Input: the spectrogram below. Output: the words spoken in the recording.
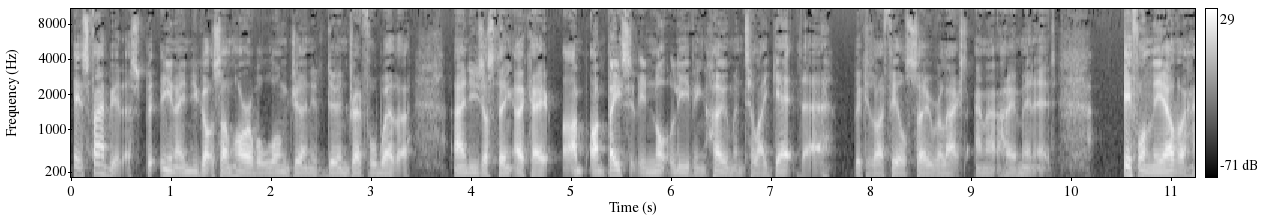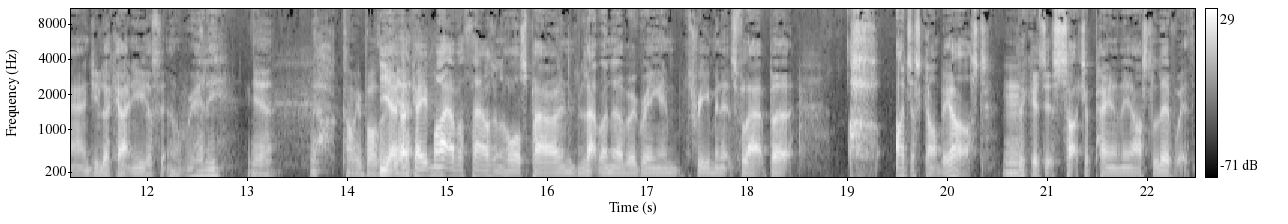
it's fabulous. But you know, and you've got some horrible long journey to do in dreadful weather, and you just think, okay, I'm I'm basically not leaving home until I get there because I feel so relaxed and at home in it. If on the other hand you look out and you just think, oh really? Yeah. Can't be bothered. Yeah, okay, it might have a thousand horsepower and lap the Nurburgring in three minutes flat, but I just can't be asked because it's such a pain in the ass to live with.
